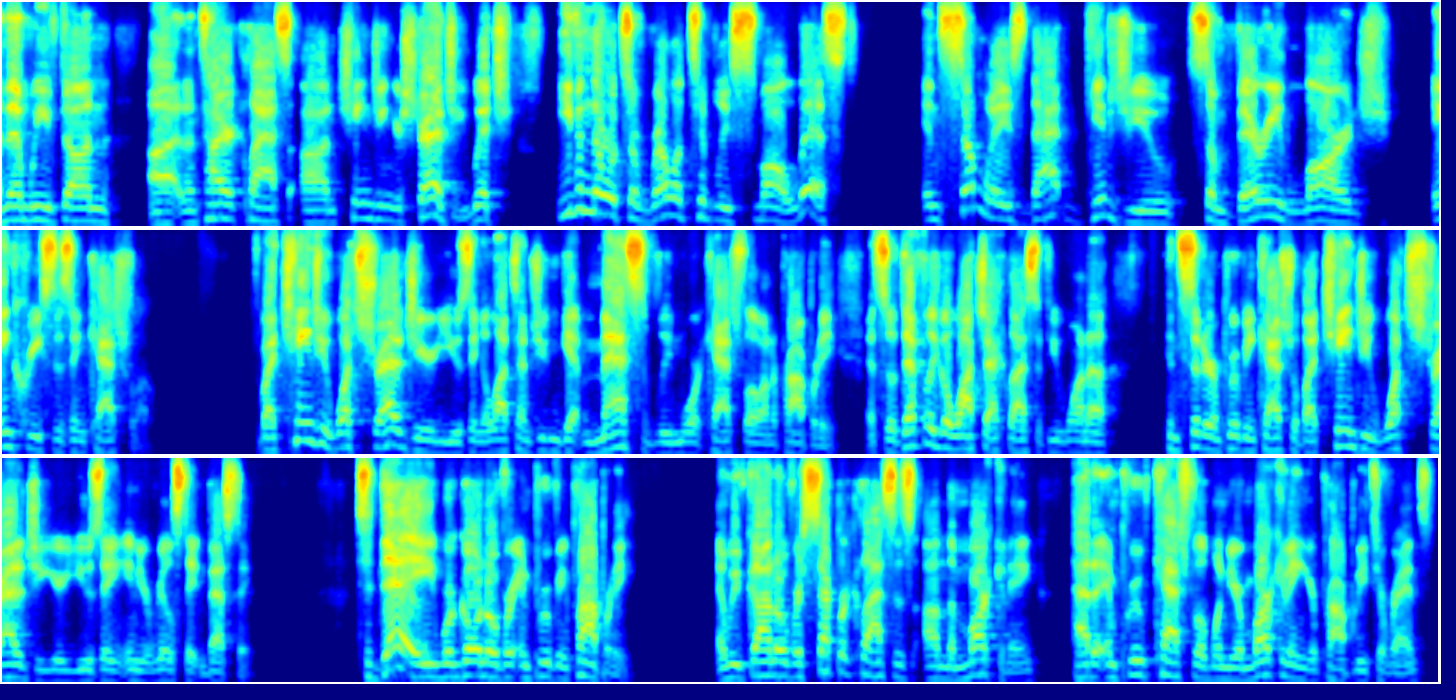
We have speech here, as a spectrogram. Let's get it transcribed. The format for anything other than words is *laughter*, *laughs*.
And then we've done uh, an entire class on changing your strategy, which, even though it's a relatively small list, in some ways that gives you some very large increases in cash flow. By changing what strategy you're using, a lot of times you can get massively more cash flow on a property. And so definitely go watch that class if you want to consider improving cash flow by changing what strategy you're using in your real estate investing. Today, we're going over improving property. And we've gone over separate classes on the marketing, how to improve cash flow when you're marketing your property to rent.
